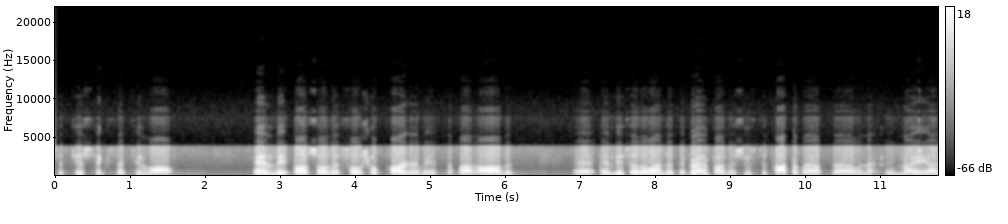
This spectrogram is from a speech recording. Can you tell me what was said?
statistics that's involved, and the, also the social part of it about all the uh, and these are the ones that the grandfathers used to talk about uh, when I, in my uh,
